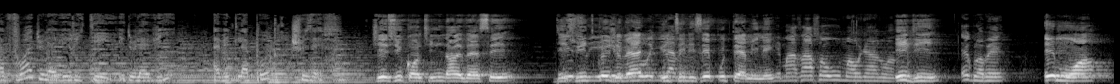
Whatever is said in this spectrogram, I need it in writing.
La voie de la vérité et de la vie avec l'apôtre Joseph. Jésus continue dans le verset 18 que je vais utiliser pour terminer. Il dit, et moi,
